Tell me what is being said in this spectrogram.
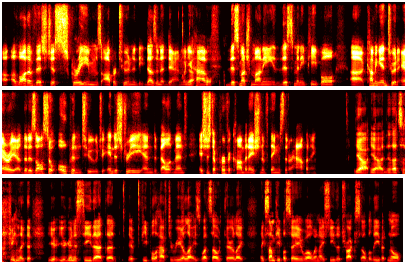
A, lot of this just screams opportunity, doesn't it, Dan? When yeah. you have this much money, this many people uh, coming into an area that is also open to to industry and development, it's just a perfect combination of things that are happening. Yeah, yeah, and that's I mean, like the you're you're going to see that that if people have to realize what's out there, like like some people say, well, when I see the trucks, I'll believe it. No,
